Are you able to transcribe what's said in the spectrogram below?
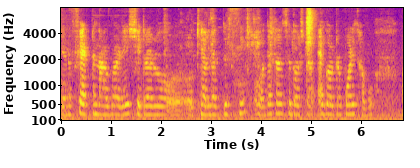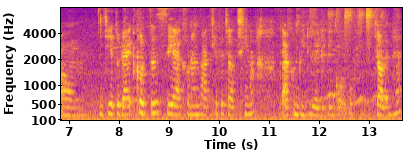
যেন ফ্যাটটা না বাড়ে, সেটারও খেয়াল রাখতেছি। ও দেখা যাচ্ছে দশটা, এগারোটার পরে খাব। যেহেতু ডায়েট করতেছি, এখন আমি ভাত খেতে চাচ্ছি না, তো এখন ভিডিও এডিটিং করব। চলেন হ্যাঁ?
